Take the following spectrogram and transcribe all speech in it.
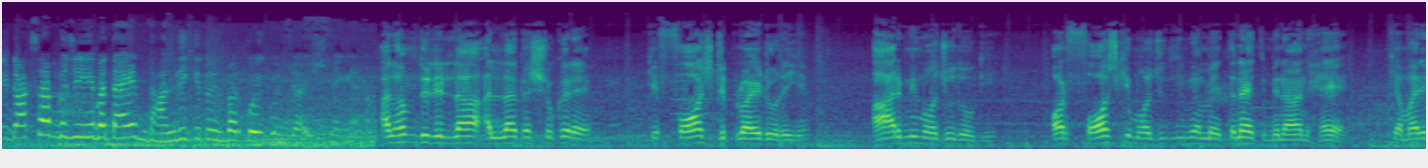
डॉक्टर साहब मुझे ये बताएँ धांधली की तो इस बार कोई गुंजाइश नहीं है ना? अल्हम्दुलिल्लाह अल्लाह का शुक्र है कि फ़ौज डिप्लॉयड हो रही है आर्मी मौजूद होगी। और फ़ौज की मौजूदगी में हमें इतना इत्मीनान है कि हमारे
